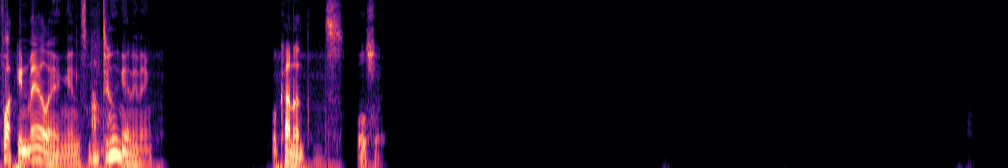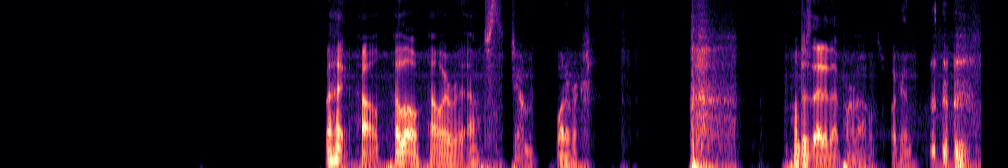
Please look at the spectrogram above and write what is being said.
fucking mailing and it's not doing anything. What kind of bullshit? But hey, how? Hello. However, oh, I'll just. Whatever. I'll just edit that part out. Fucking.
